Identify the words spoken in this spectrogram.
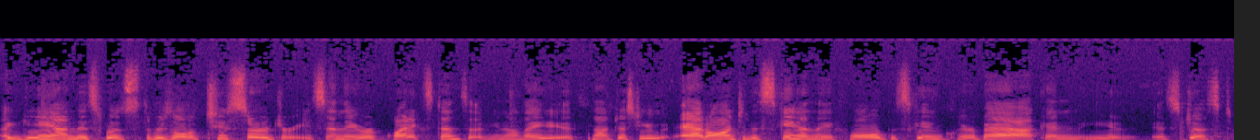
again, this was the result of two surgeries, and they were quite extensive. You know, they it's not just you add on to the skin; they fold the skin clear back, and you, it's just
